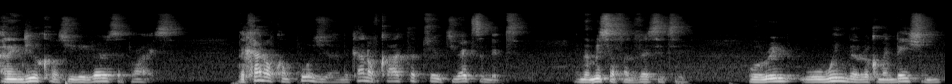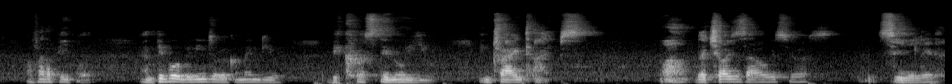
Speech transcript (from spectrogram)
And in due course, you'll be very surprised. The kind of composure and the kind of character traits you exhibit in the midst of adversity will win, will win the recommendation of other people. And people will begin to recommend you because they know you in trying times. Well, the choices are always yours. See you later.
